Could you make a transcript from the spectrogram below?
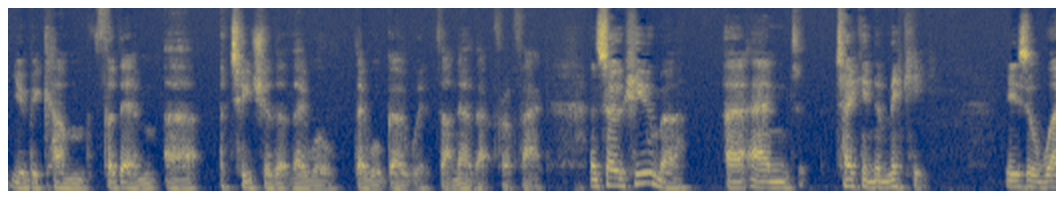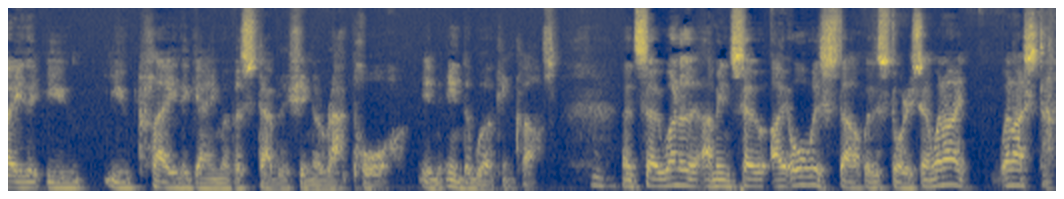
you become for them uh, a teacher that they will they will go with. I know that for a fact. And so humor uh, and taking the Mickey is a way that you you play the game of establishing a rapport in in the working class. Hmm. And so one of the, I mean, so I always start with a story. So when I when I start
